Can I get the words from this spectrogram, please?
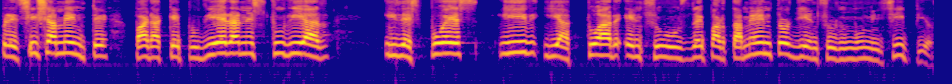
precisamente para que pudieran estudiar y después ir y actuar en sus departamentos y en sus municipios.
